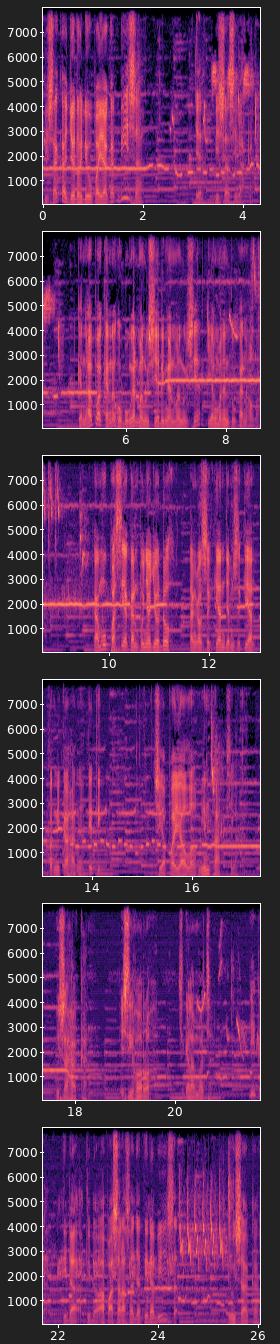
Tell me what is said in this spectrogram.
Bisakah jodoh diupayakan? Bisa. Ya bisa silahkan kenapa? Karena hubungan manusia dengan manusia yang menentukan Allah. Kamu pasti akan punya jodoh tanggal sekian jam sekian pernikahannya. Titik. Siapa ya Allah? Minta silahkan usahakan. Istihoroh segala macam. Tidak tidak tidak apa pasrah saja tidak bisa diusahakan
